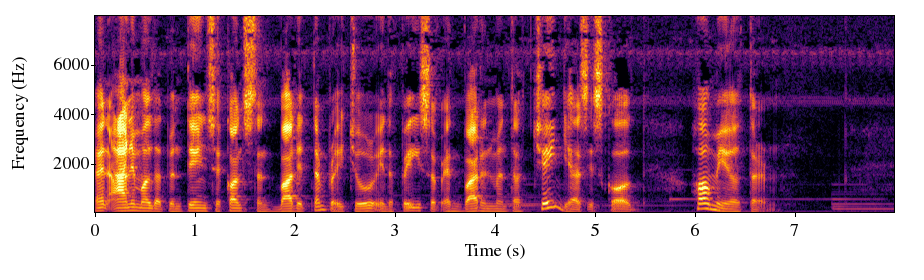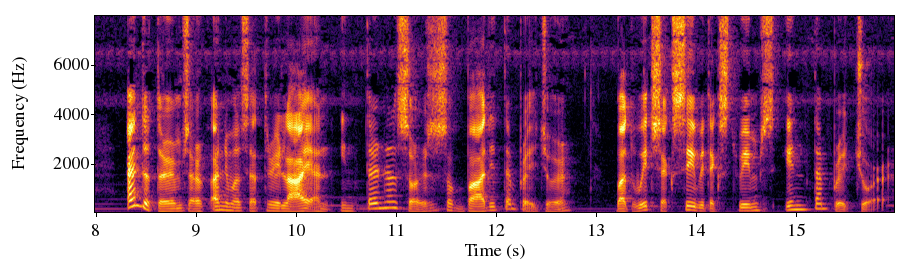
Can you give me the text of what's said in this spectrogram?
An animal that maintains a constant body temperature in the face of environmental changes is called homeotherm. Endotherms are animals that rely on internal sources of body temperature but which exhibit extremes in temperature.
